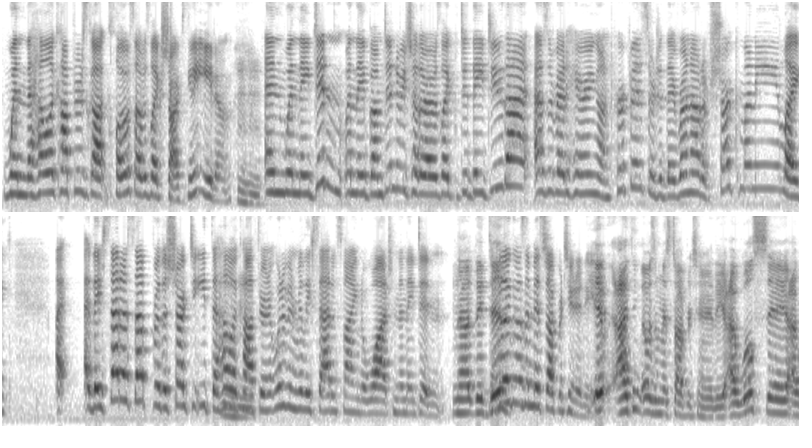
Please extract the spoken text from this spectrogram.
When the helicopters got close, I was like, "Shark's gonna eat him." hmm And when they didn't, when they bumped into each other, I was like, did they do that as a red herring on purpose, or did they run out of shark money? Like, they set us up for the shark to eat the Mm-hmm. helicopter, and it would have been really satisfying to watch, and then they didn't. No, they did. I feel like that was a missed opportunity. It, I think that was a missed opportunity. I will say I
